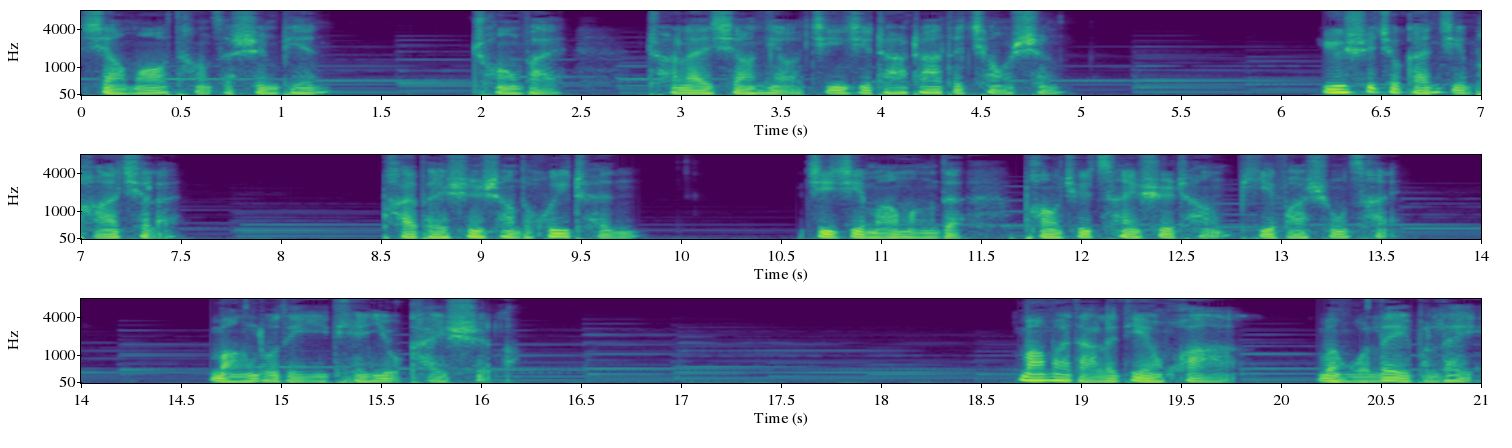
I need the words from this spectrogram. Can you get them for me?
小猫躺在身边，窗外传来小鸟叽叽喳喳的叫声。于是就赶紧爬起来，拍拍身上的灰尘，急急忙忙的跑去菜市场批发蔬菜。忙碌的一天又开始了。妈妈打了电话问我累不累。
